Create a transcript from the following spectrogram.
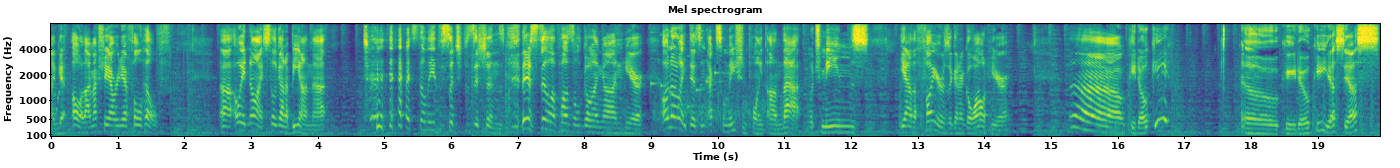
I get. Oh, I'm actually already at full health. Uh, oh wait, no, I still gotta be on that. I still need to switch positions. There's still a puzzle going on here. Oh no, wait, there's an exclamation point on that, which means, yeah, the fires are gonna go out here. Uh, okie dokie. Okie dokie, yes, yes.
